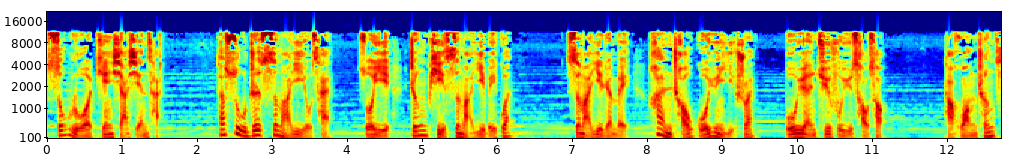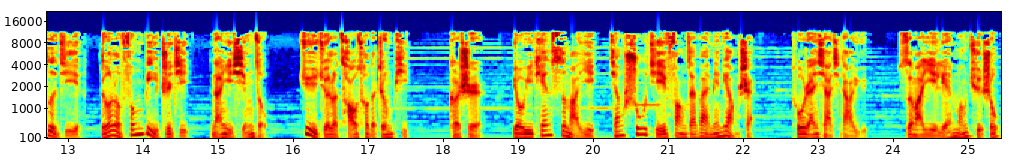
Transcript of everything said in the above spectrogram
搜罗天下贤才，他素知司马懿有才。所以征辟司马懿为官，司马懿认为汉朝国运已衰，不愿屈服于曹操，他谎称自己得了封闭之疾，难以行走，拒绝了曹操的征辟。可是有一天，司马懿将书籍放在外面晾晒，突然下起大雨，司马懿连忙去收，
